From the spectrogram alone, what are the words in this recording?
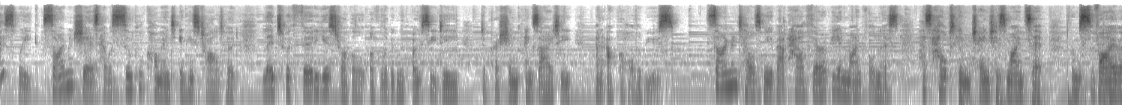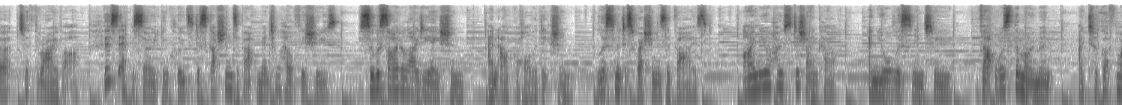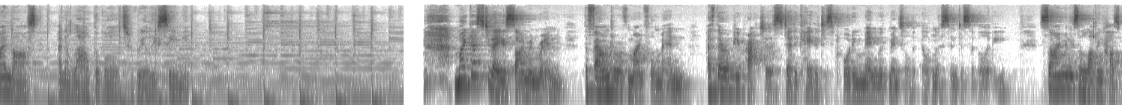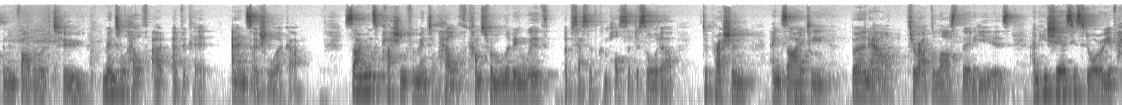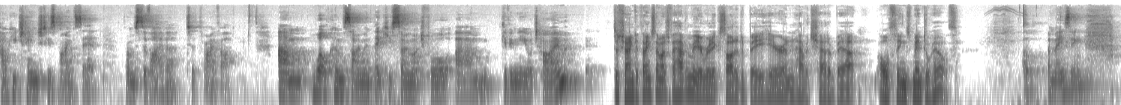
This week, Simon shares how a simple comment in his childhood led to a 30 year struggle of living with OCD, depression, anxiety, and alcohol abuse. Simon tells me about how therapy and mindfulness has helped him change his mindset from survivor to thriver. This episode includes discussions about mental health issues, suicidal ideation, and alcohol addiction. Listener discretion is advised. I'm your host, Dashanka, and you're listening to That Was the Moment I took off my mask and allowed the world to really see me. My guest today is Simon Rinne, the founder of Mindful Men, a therapy practice dedicated to supporting men with mental illness and disability. Simon is a loving husband and father of two, mental health advocate, and social worker. Simon's passion for mental health comes from living with obsessive compulsive disorder, depression, anxiety, burnout throughout the last 30 years. And he shares his story of how he changed his mindset from survivor to thriver. Um, welcome, Simon. Thank you so much for um, giving me your time. Dashanka, thanks so much for having me. I'm really excited to be here and have a chat about all things mental health. Oh, amazing.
